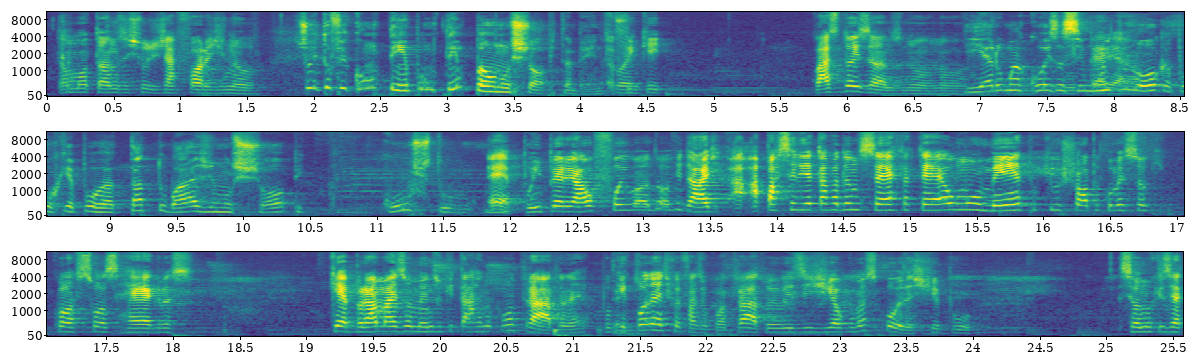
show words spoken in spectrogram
Estão montando os estúdios já fora de novo. Tu ficou um tempo, um tempão no shopping também, não Eu foi? fiquei quase dois anos no. no- E era uma coisa assim Imperial. muito louca, porque, porra, tatuagem no shopping, custo. É, pro Imperial foi uma novidade. A, a parceria estava dando certo até o momento que o shopping começou que- com as suas regras quebrar mais ou menos o que estava no contrato, né? Porque quando a gente foi fazer o contrato, eu exigia algumas coisas, tipo, se eu não quiser,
